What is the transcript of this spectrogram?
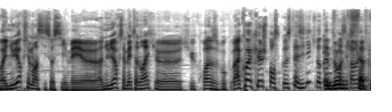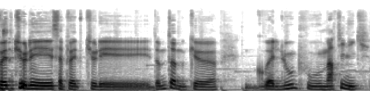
Ouais, New York, c'est moins 6 aussi. Mais euh, à New York, ça m'étonnerait que tu croises beaucoup. Ah, quoique, je pense qu'aux États-Unis, tu dois quand Et même donc, croiser pas mal ça de peut, être que les, ça peut être que les dom-tom, que Guadeloupe ou Martinique.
